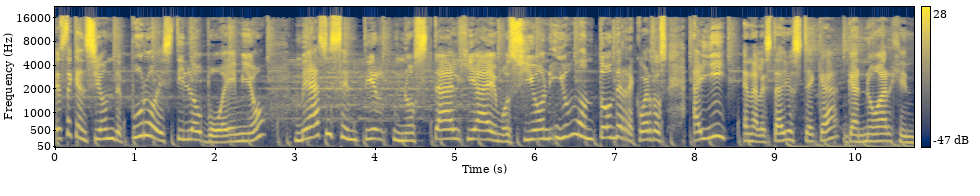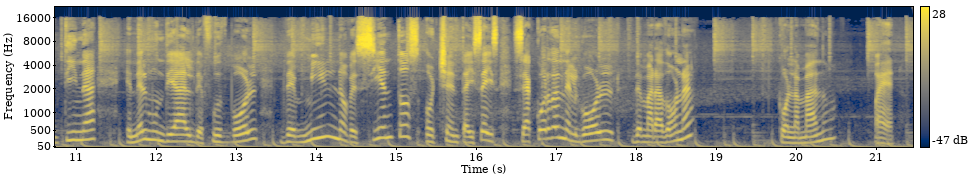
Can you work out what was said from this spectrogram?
Esta canción de puro estilo bohemio me hace sentir nostalgia, emoción y un montón de recuerdos. Allí, en el Estadio Azteca, ganó Argentina en el Mundial de Fútbol de 1986. ¿Se acuerdan del gol de Maradona? Con la mano. Bueno.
